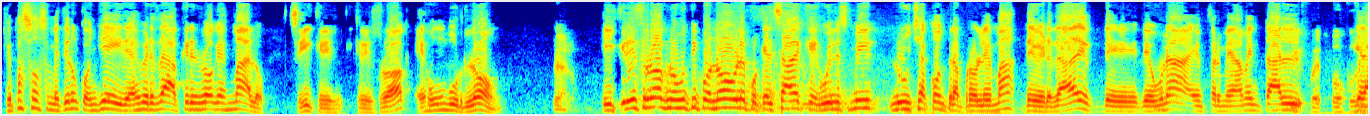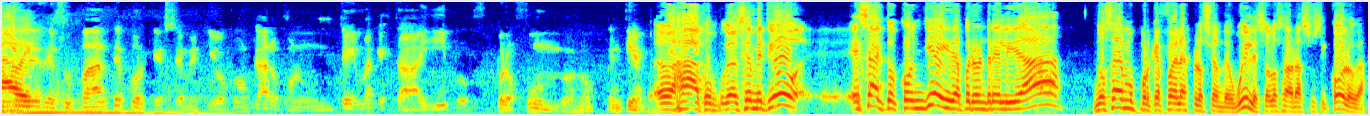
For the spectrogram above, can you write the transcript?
¿Qué pasó? Se metieron con Jada, es verdad, Chris Rock es malo. Sí, Chris, Rock es un burlón. Claro. Y Chris Rock no es un tipo noble porque él sabe que Will Smith lucha contra problemas de verdad de, una enfermedad mental sí, fue poco grave. De su parte porque se metió con, claro, con un tema que está ahí profundo, ¿no? Entiendo. Ajá, se metió, exacto, con Jada, pero en realidad no sabemos por qué fue la explosión de Will, eso lo sabrá su psicóloga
